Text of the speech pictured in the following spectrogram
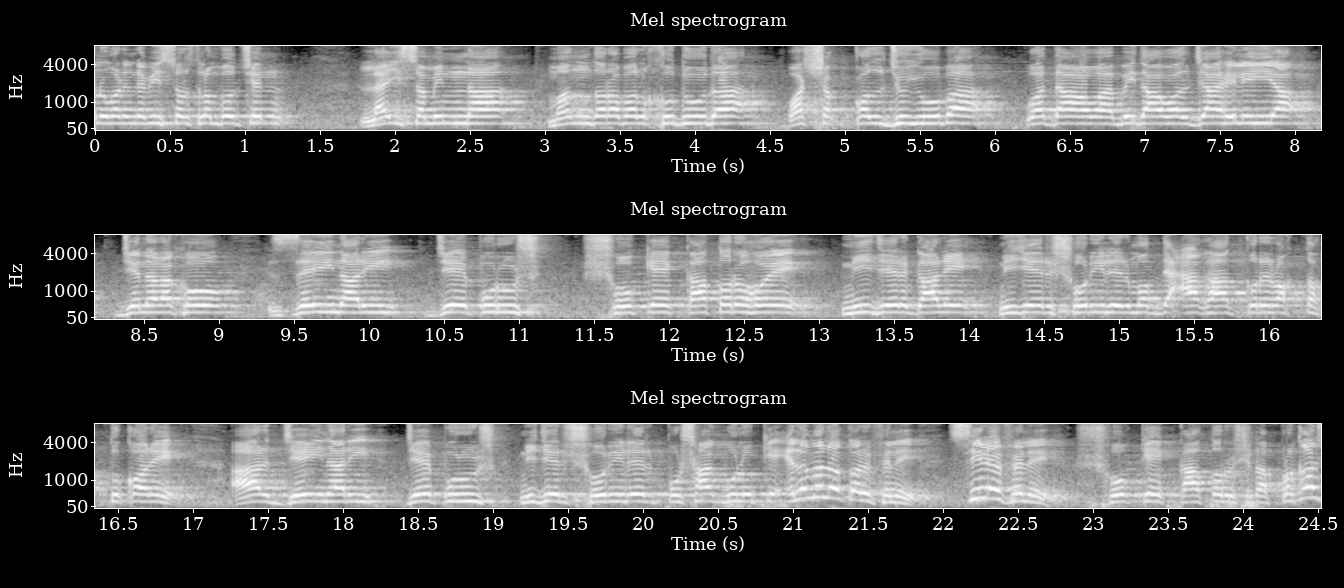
আনুমানি নবী সাল্লাম বলছেন, লাইসা মিন্না মান খুদুদা জুয়ুবা ওয়া দাওয়া জাহিলিয়া। জেনে রাখো, যেই নারী, যে পুরুষ শোকে কাতর হয়ে নিজের গালে, নিজের শরীরের মধ্যে আঘাত করে রক্তাক্ত করে। আর যেই নারী, যে পুরুষ নিজের শরীরের পোশাকগুলোকে এলোমেলো করে ফেলে, ছিঁড়ে ফেলে, শোকে কাতর সেটা প্রকাশ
